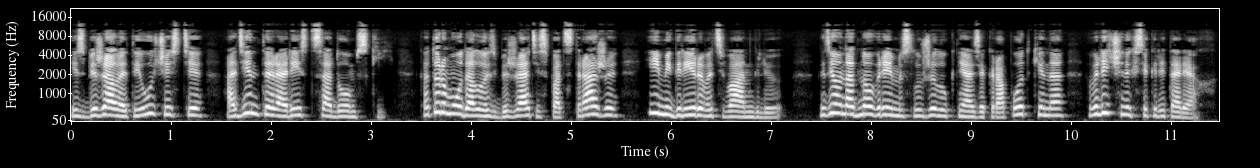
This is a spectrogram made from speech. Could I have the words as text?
Избежал этой участи один террорист Содомский, которому удалось бежать из-под стражи и эмигрировать в Англию, где он одно время служил у князя Кропоткина в личных секретарях.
